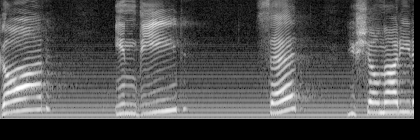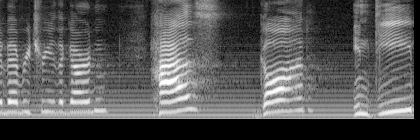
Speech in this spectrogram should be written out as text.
God indeed said, You shall not eat of every tree of the garden? Has God indeed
